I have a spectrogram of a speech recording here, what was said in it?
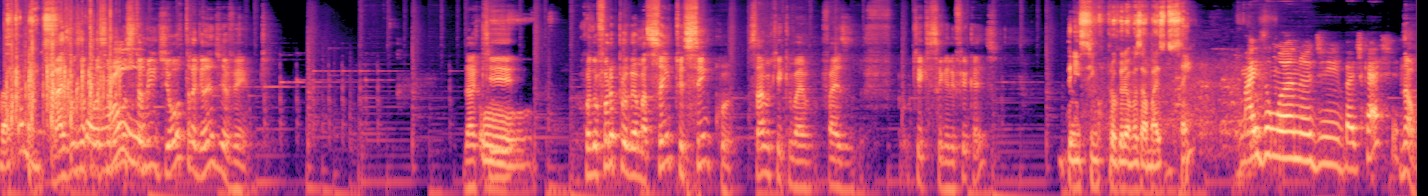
Exatamente. Mas nos aproximamos também de outra grande evento. Daqui. O... Quando for o programa 105, sabe o que que vai faz o que que significa isso? Tem cinco programas a mais do 100? Mais um ano de Badcast? Não,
